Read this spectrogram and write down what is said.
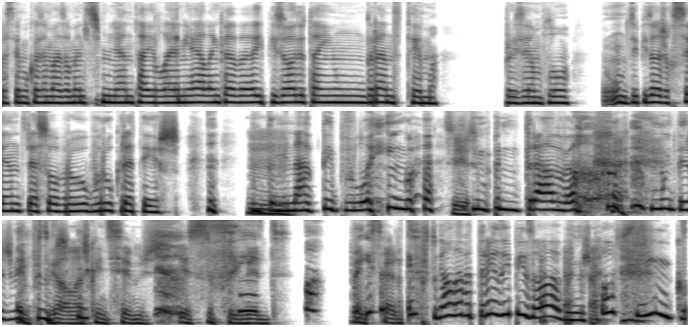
para ser uma coisa mais ou menos semelhante à Helénia, ela em cada episódio tem um grande tema. Por exemplo, um dos episódios recentes é sobre o burocratês. Um Hum, determinado tipo de língua giro. impenetrável, muitas vezes. Em Portugal nós conhecemos esse sofrimento bem de Isso, perto. em Portugal dava três episódios, ou cinco.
